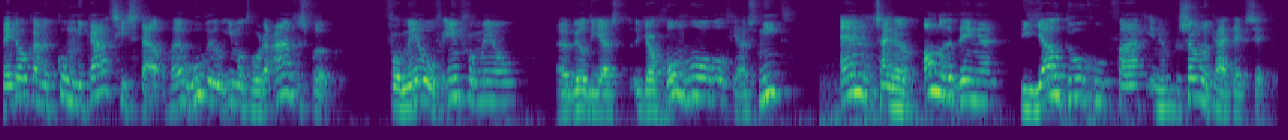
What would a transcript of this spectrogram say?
Denk ook aan de communicatiestijl. Hè? Hoe wil iemand worden aangesproken? Formeel of informeel? Uh, wil die juist jargon horen of juist niet? En zijn er andere dingen die jouw doelgroep vaak in hun persoonlijkheid heeft zitten?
